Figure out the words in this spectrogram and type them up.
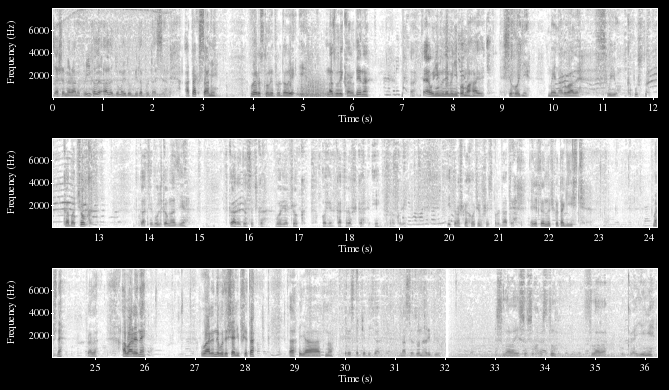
Це ще ми рано приїхали, але думаю, до обіду продасться. А так самі виростили, продали і у нас велика родина. Це вони, вони мені допомагають. Сьогодні ми нарвали свою капусту, кабачок, така цибулька в нас є, така редисочка, бурячок, огірка трошка і брокколі. І трошки хочемо щось продати. І синочко так їсть. Смачне? Правда? А варене? Варене буде ще ліпше, так? Так, ясно. 350 на сезон грибів. Слава Ісусу Христу, слава Україні.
